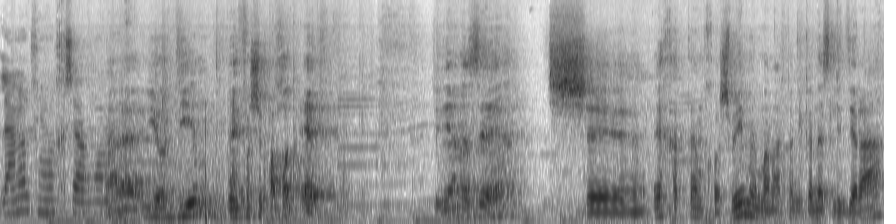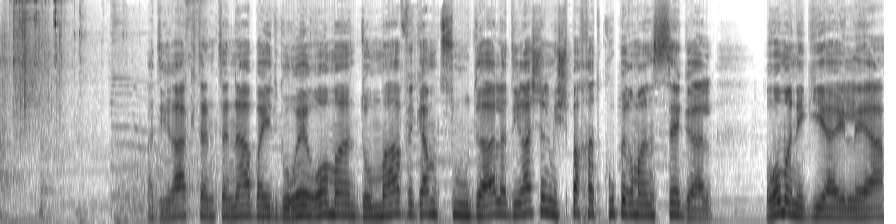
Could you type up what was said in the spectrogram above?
לאן הולכים עכשיו, רומן? אה, יורדים איפה שפחות עד. בעניין הזה, שאיך אתם חושבים אם אנחנו ניכנס לדירה? הדירה הקטנטנה בה התגורר רומן דומה וגם צמודה לדירה של משפחת קופרמן סגל. רומן הגיע אליה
